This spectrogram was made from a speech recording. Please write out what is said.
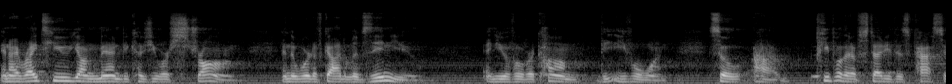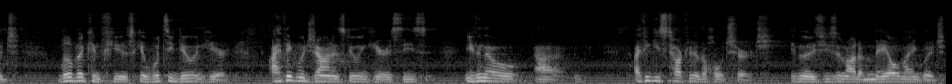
And I write to you, young men, because you are strong, and the word of God lives in you, and you have overcome the evil one. So, uh, people that have studied this passage, a little bit confused. Okay, what's he doing here? I think what John is doing here is he's, even though uh, I think he's talking to the whole church, even though he's using a lot of male language,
